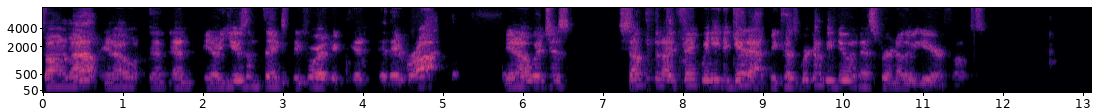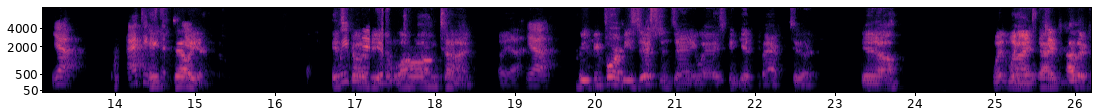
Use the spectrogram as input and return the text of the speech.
thawing them out, you know, and, and you know, using things before it, it, it, they rot, you know, which is something I think we need to get at because we're going to be doing this for another year, folks. Yeah. I think Hate so, to tell too. you. It's We've going to be a long time. Oh yeah. Yeah. Before musicians, anyways, can get back to it, you know. What, what, do, you I- I- think, other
